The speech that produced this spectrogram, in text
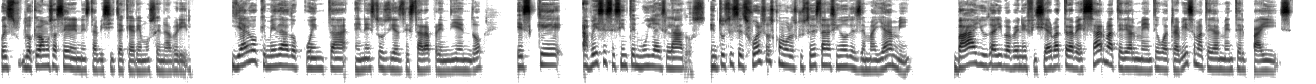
pues lo que vamos a hacer en esta visita que haremos en abril. Y algo que me he dado cuenta en estos días de estar aprendiendo es que a veces se sienten muy aislados. Entonces, esfuerzos como los que ustedes están haciendo desde Miami va a ayudar y va a beneficiar, va a atravesar materialmente o atraviesa materialmente el país.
